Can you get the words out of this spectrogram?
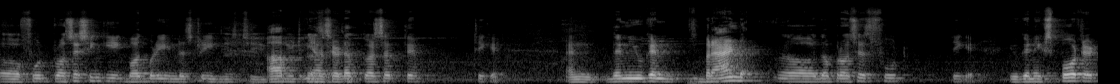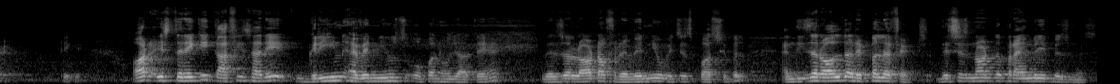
फ़ूड प्रोसेसिंग की एक बहुत बड़ी इंडस्ट्री आप यहाँ सेटअप कर सकते हो। ठीक है? And then you can brand the process food ठीक है? यू कैन एक्सपोर्ट इट ठीक है? और इस तरह की काफ़ी सारे ग्रीन एवेन्यूज़ ओपन हो जाते हैं। there is a lot of revenue which is possible and these are all the ripple effects this is not the primary business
